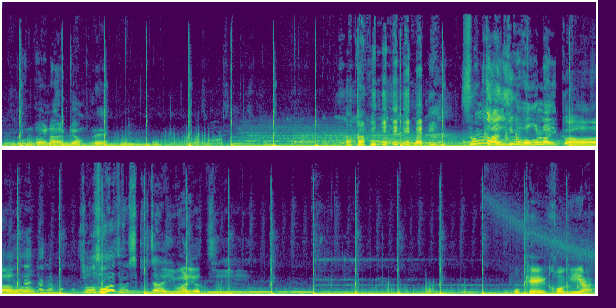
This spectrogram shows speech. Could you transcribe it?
근데 운동이나 할 겸 그래. 아니 숨도 안 쉬고 먹으려니까 좀 소화 좀 시키자 이 말이었지. 오케이 거기야.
